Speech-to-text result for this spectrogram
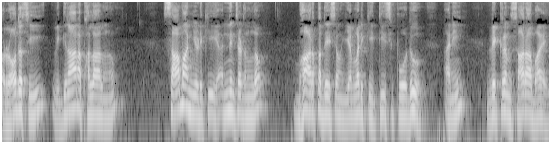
రోదసి విజ్ఞాన ఫలాలను సామాన్యుడికి అందించడంలో భారతదేశం ఎవరికీ తీసిపోదు అని విక్రమ్ సారాభాయ్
